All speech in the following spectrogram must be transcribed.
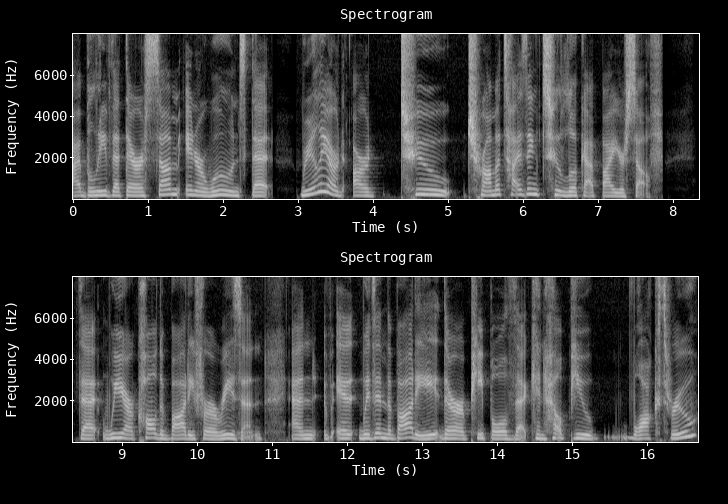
I believe that there are some inner wounds that really are, are too traumatizing to look at by yourself. That we are called a body for a reason. And it, within the body, there are people that can help you walk through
